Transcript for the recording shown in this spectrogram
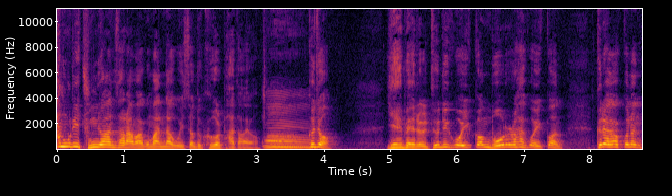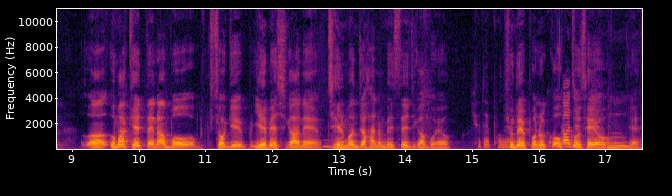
아무리 중요한 사람하고 만나고 있어도 그걸 받아요. 아. 그죠? 예배를 드리고 있건 뭐를 하고 있건 그래갖고는 어, 음악회 때나 뭐 저기 예배 시간에 제일 먼저 하는 메시지가 뭐예요? 휴대폰을 휴대폰을 꼭 꺼주세요. 끄세요. 음. 예.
